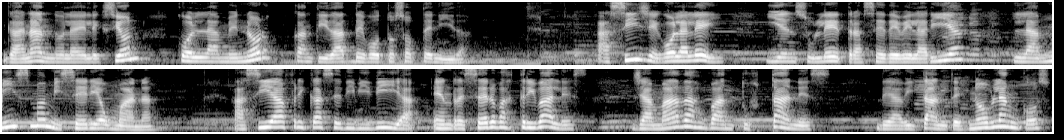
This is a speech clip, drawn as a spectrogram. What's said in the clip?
ganando la elección con la menor cantidad de votos obtenida. Así llegó la ley y en su letra se develaría la misma miseria humana. Así África se dividía en reservas tribales llamadas bantustanes de habitantes no blancos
